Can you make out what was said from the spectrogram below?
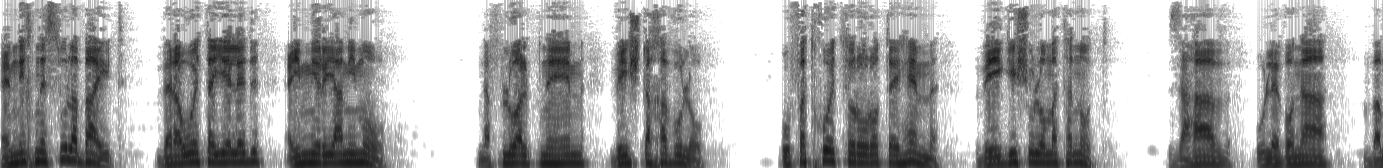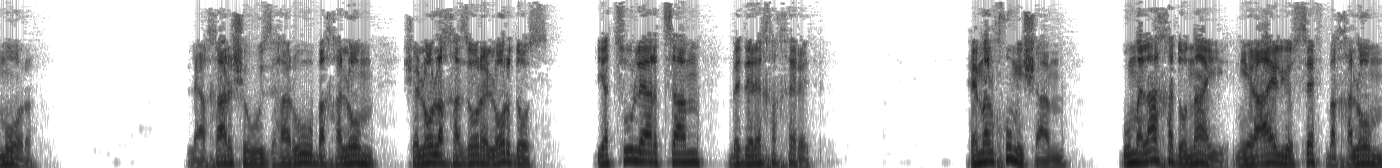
הם נכנסו לבית, וראו את הילד עם מרים אמו. נפלו על פניהם והשתחוו לו, ופתחו את צרורותיהם, והגישו לו מתנות, זהב ולבונה ומור. לאחר שהוזהרו בחלום שלא לחזור אל אורדוס, יצאו לארצם בדרך אחרת. הם הלכו משם, ומלאך אדוני נראה אל יוסף בחלום,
